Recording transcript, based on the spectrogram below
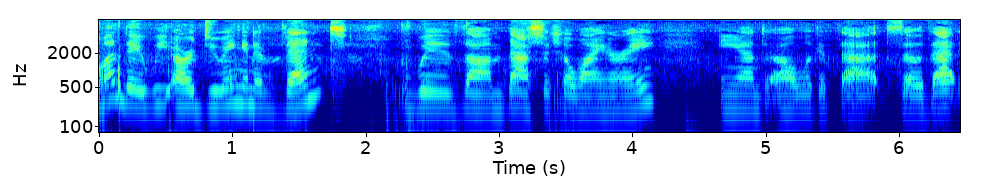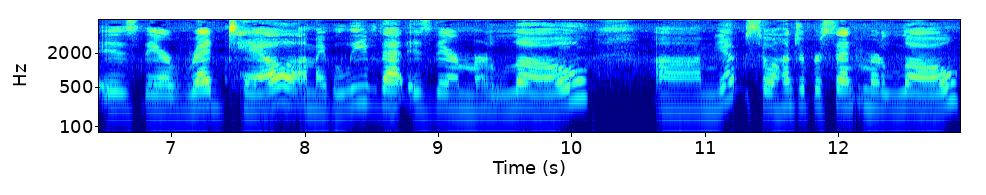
Monday we are doing an event with um, Bashakill Winery and oh, look at that. So that is their red tail. Um, I believe that is their Merlot. Um, yep, so 100% Merlot.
